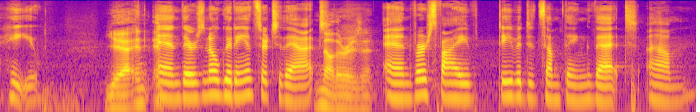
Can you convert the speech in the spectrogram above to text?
hate you? Yeah, and, and, and there's no good answer to that. No, there isn't. And verse five, David did something that um,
